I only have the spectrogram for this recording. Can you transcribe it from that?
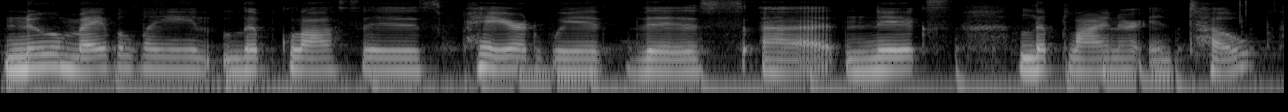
new Maybelline lip glosses paired with this uh, NYX lip liner in taupe.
